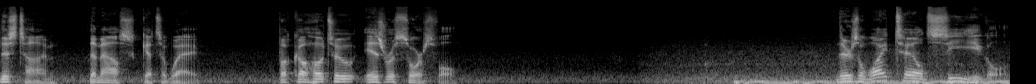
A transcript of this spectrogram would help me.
This time, the mouse gets away. But Kohotu is resourceful. There's a white-tailed sea eagle,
